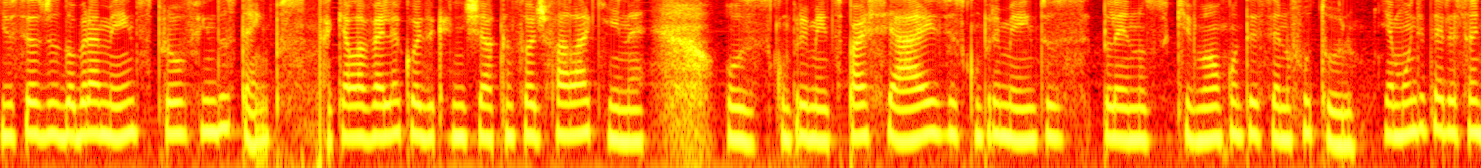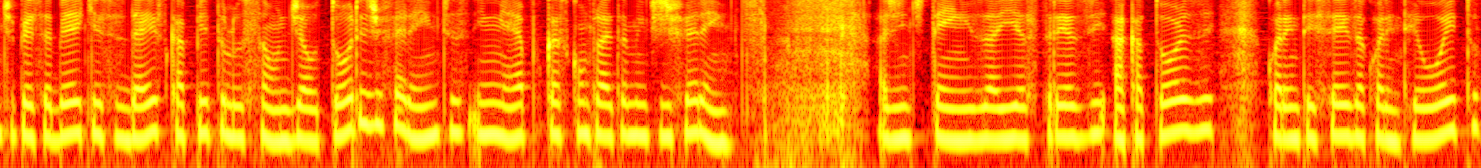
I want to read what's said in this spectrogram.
e os seus desdobramentos para o fim dos tempos. Aquela velha coisa que a gente já cansou de falar aqui, né? Os cumprimentos parciais e os cumprimentos plenos que vão acontecer no futuro. E é muito interessante perceber que esses dez capítulos são de autores diferentes em épocas completamente diferentes. A gente tem Isaías 13 a 14, 46 a 48,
